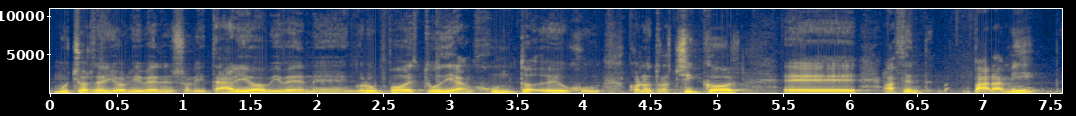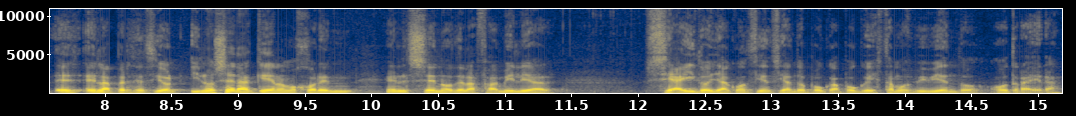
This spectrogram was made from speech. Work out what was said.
Muchos de ellos viven en solitario, viven en grupo, estudian junto, eh, con otros chicos. Eh, hacen, para mí es, la percepción. ¿Y no será que a lo mejor en, el seno de la familia se ha ido ya concienciando poco a poco y estamos viviendo otra era?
